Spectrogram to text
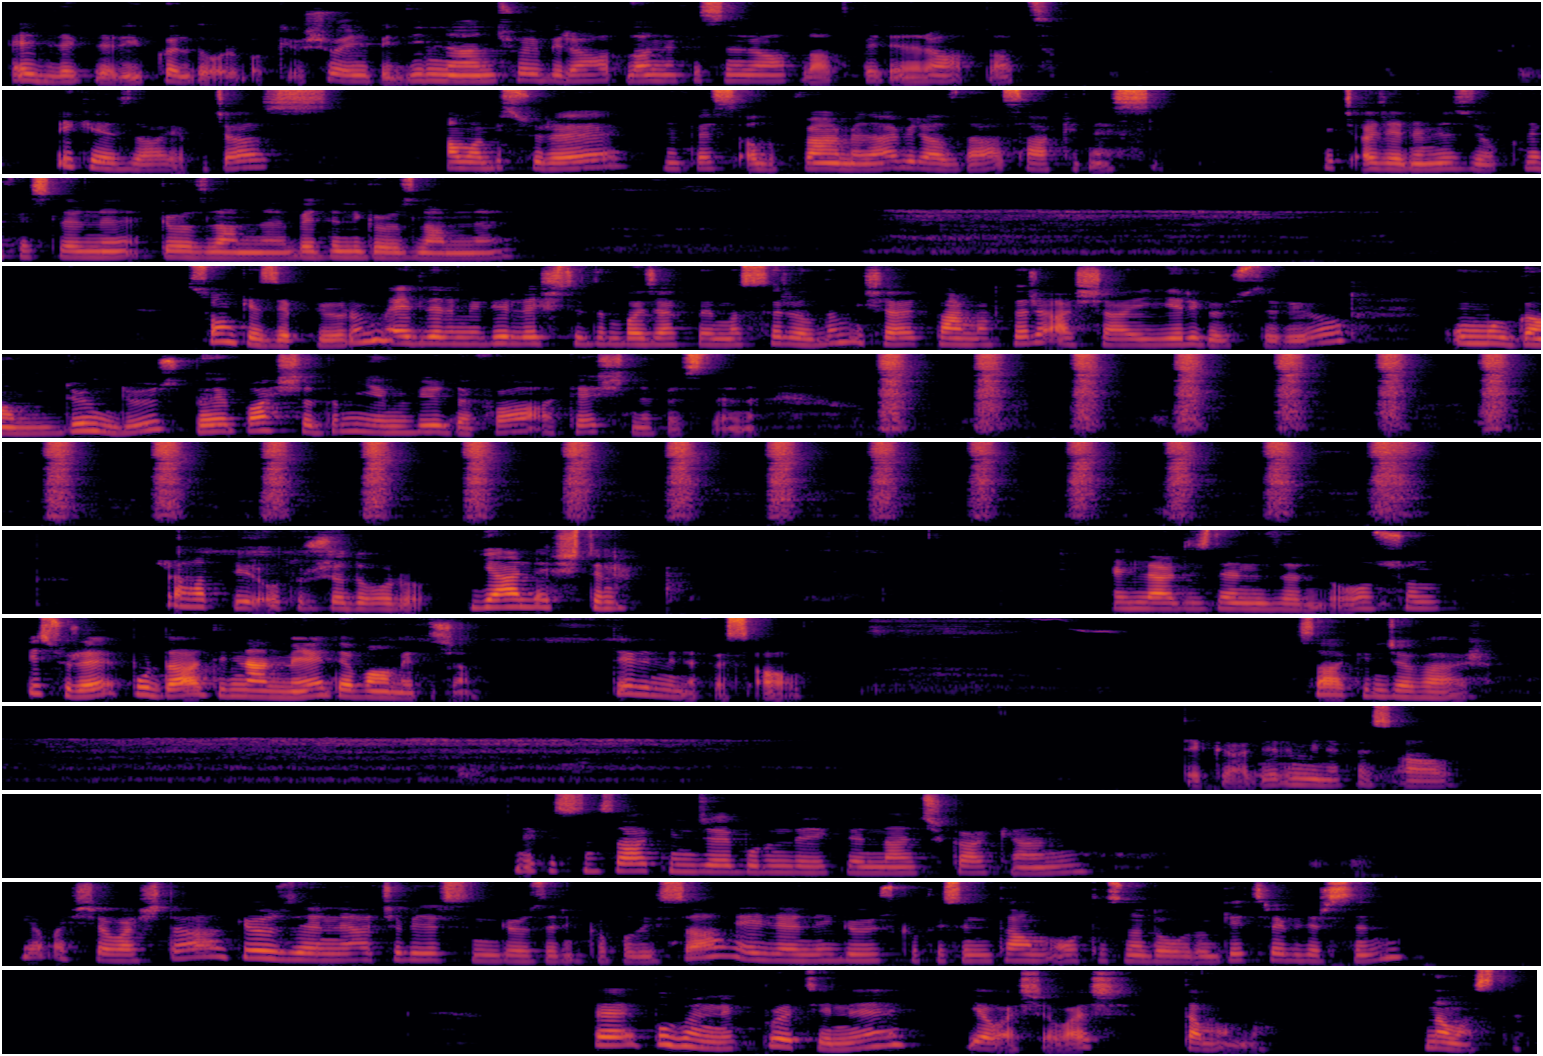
El bilekleri yukarı doğru bakıyor. Şöyle bir dinlen, şöyle bir rahatla, nefesini rahatlat, bedeni rahatlat. Bir kez daha yapacağız. Ama bir süre nefes alıp vermeler biraz daha sakinleşsin. Hiç acelemiz yok. Nefeslerini gözlemle, bedeni gözlemle. Son kez yapıyorum. Ellerimi birleştirdim, bacaklarıma sarıldım. İşaret parmakları aşağıya yeri gösteriyor. Omurgam dümdüz ve başladım 21 defa ateş nefeslerine. Rahat bir oturuşa doğru yerleştim. Eller dizlerin üzerinde olsun. Bir süre burada dinlenmeye devam edeceğim. Derin bir nefes al. Sakince ver. Tekrar derin bir nefes al. Nefesin sakince burun deliklerinden çıkarken yavaş yavaş da gözlerini açabilirsin gözlerin kapalıysa. Ellerini göğüs kafesinin tam ortasına doğru getirebilirsin. Ve bugünlük pratiğini yavaş yavaş tamamla. Namaste.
